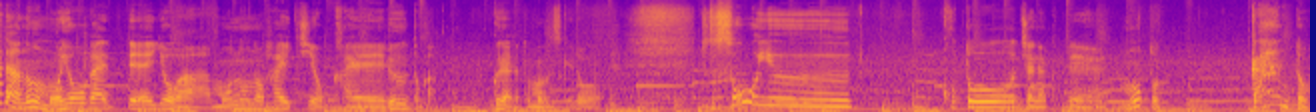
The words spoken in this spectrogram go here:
ただの模様替えって要は物の配置を変えるとかぐらいだと思うんですけどちょっとそういうことじゃなくてもっとガーンと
